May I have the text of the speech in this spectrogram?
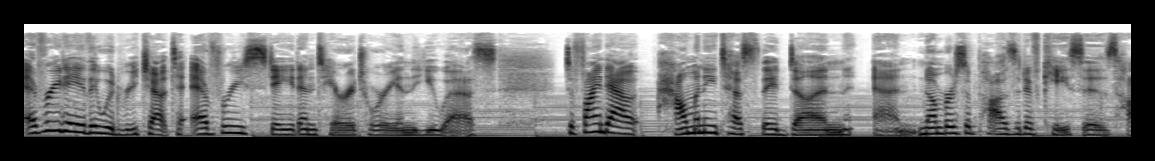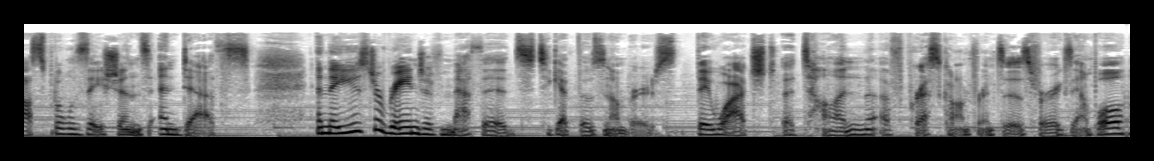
Every day, they would reach out to every state and territory in the US to find out how many tests they'd done and numbers of positive cases, hospitalizations, and deaths. And they used a range of methods to get those numbers. They watched a ton of press conferences, for example,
